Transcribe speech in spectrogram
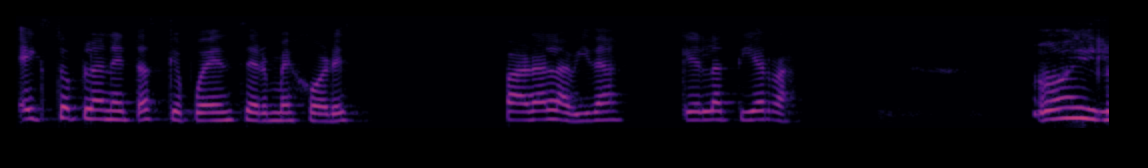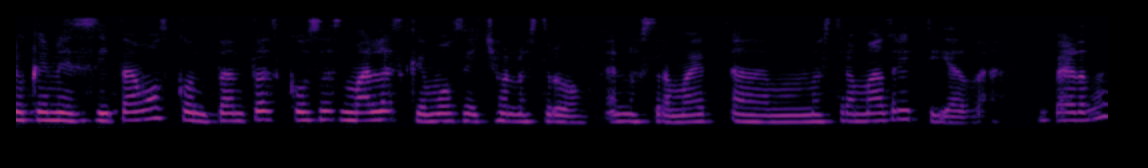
exoplanetas que pueden ser mejores para la vida que la Tierra. Ay, lo que necesitamos con tantas cosas malas que hemos hecho nuestro, en nuestra, nuestra madre tierra, ¿verdad?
